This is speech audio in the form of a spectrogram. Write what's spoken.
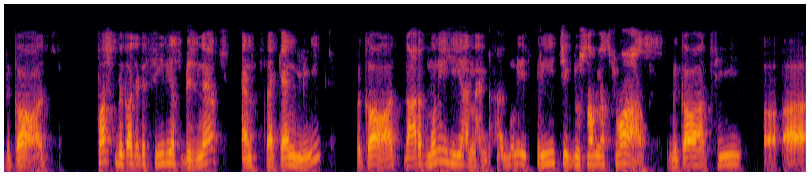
because first because it is serious business and secondly because Narad Muni here, like Narad Muni is preaching to Savla Swas because he uh, uh,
